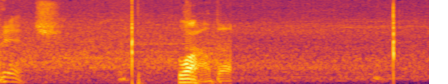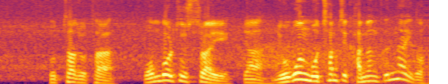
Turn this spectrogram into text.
pitch. 좋아. 좋다, 좋다. 원볼 투 스트라이크. 야, 요건 못 참지 가면 끝나 이거.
